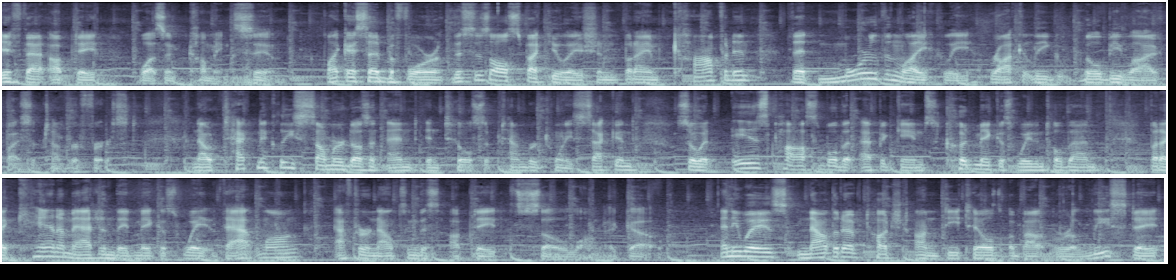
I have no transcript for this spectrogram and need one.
if that update wasn't coming soon. Like I said before, this is all speculation, but I am confident that more than likely Rocket League will be live by September 1st. Now, technically, summer doesn't end until September 22nd, so it is possible that Epic Games could make us wait until then, but I can't imagine they'd make us wait that long after announcing this update so long ago. Anyways, now that I've touched on details about release date,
